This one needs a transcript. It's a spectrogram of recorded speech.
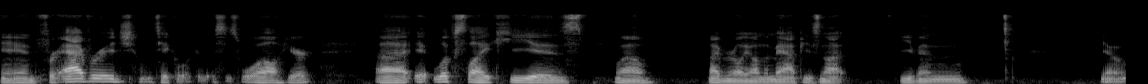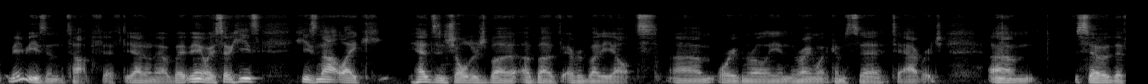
and for average, let me take a look at this as well here. Uh, it looks like he is, well, not even really on the map. He's not even you know, maybe he's in the top 50. I don't know. But anyway, so he's he's not like heads and shoulders above, above everybody else, um, or even really in the running when it comes to, to average. Um, so the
